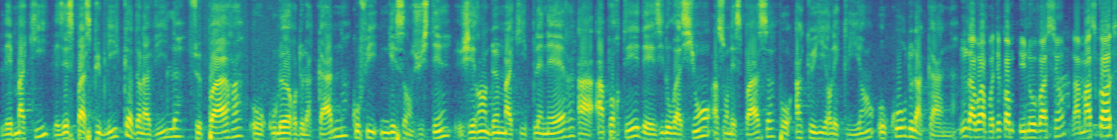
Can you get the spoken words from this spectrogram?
les maquis, les espaces publics dans la ville se parent aux couleurs de la canne. Kofi Nguessan Justin, gérant d'un maquis plein air, a apporté des innovations à son espace pour accueillir les clients au cours de la canne. Nous avons apporté comme innovation la mascotte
